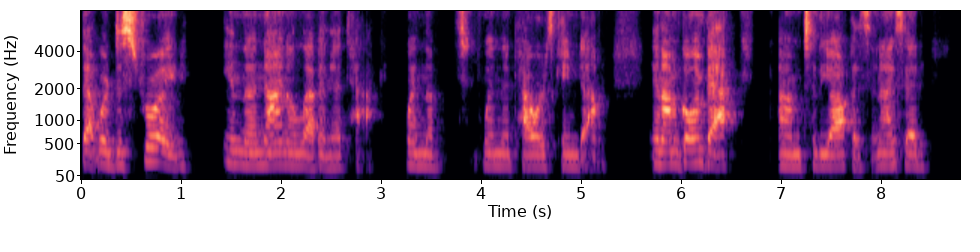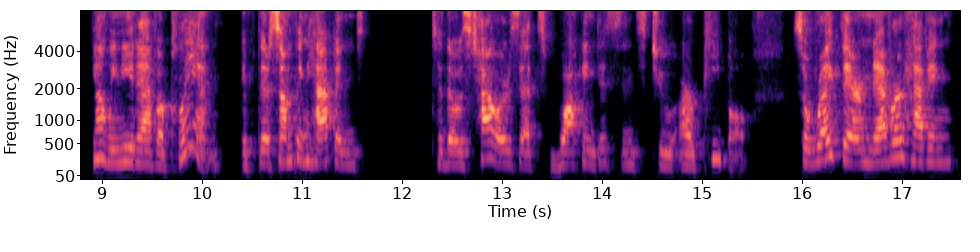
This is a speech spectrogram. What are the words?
that were destroyed in the 9-11 attack when the when the towers came down. And I'm going back um, to the office and I said, yeah, we need to have a plan. If there's something happened to those towers, that's walking distance to our people. So right there, never having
